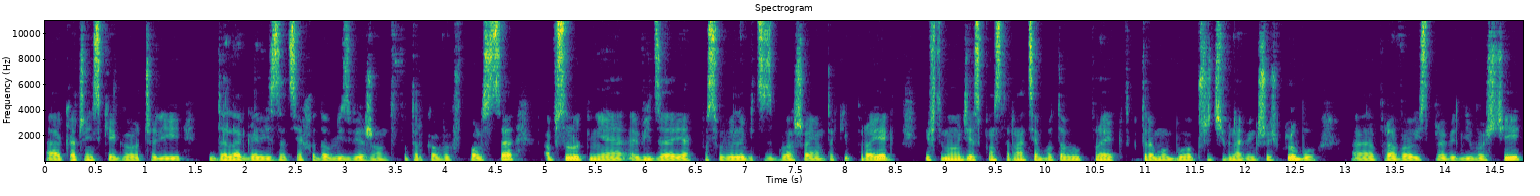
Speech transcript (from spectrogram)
E, Kaczyńskiego, czyli delegalizacja hodowli zwierząt futerkowych w Polsce. Absolutnie widzę, jak posłowie lewicy zgłaszają taki projekt i w tym momencie jest konsternacja, bo to był projekt, któremu było przeciwna większość klubu e, Prawo i Sprawiedliwości.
